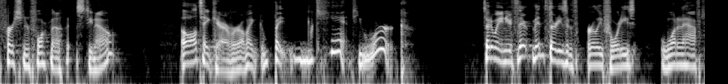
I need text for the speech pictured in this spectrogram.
first and foremost, you know? Oh, I'll take care of her. I'm like, but you can't. You work. So anyway, in your th- mid 30s and early 40s, one and a half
